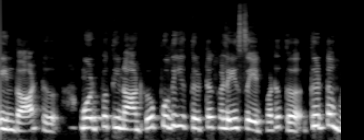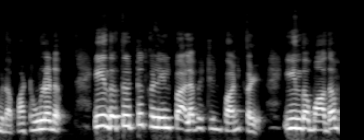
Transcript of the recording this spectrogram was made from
இந்த ஆண்டு முப்பத்தி நான்கு புதிய திட்டங்களை செயற்படுத்த திட்டமிடப்பட்டுள்ளன இந்த திட்டங்களில் பலவற்றின் பணிகள் இந்த மாதம்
